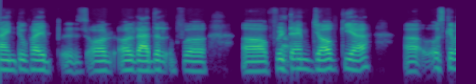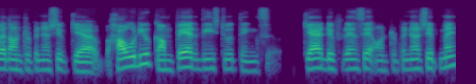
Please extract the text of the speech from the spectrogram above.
नाइन टू फाइव और और रैदर फुल टाइम जॉब किया uh, उसके बाद एंटरप्रेन्योरशिप किया हाउ वुड यू कंपेयर दीज टू थिंग्स क्या डिफरेंस है एंटरप्रेन्योरशिप में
